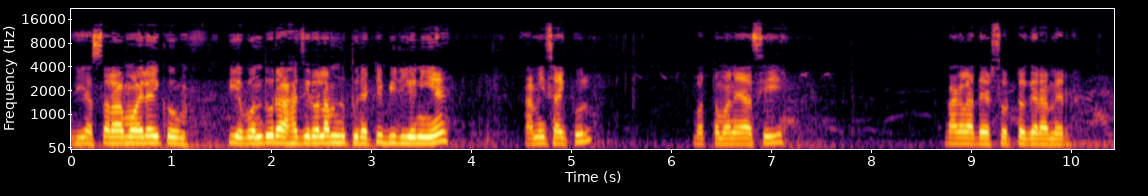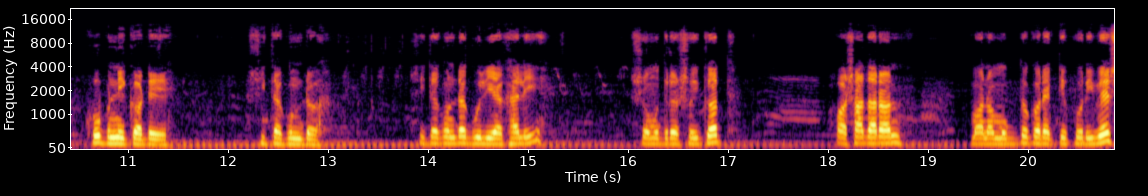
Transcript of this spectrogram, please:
আসসালামু আলাইকুম। প্রিয় বন্ধুরা, হাজির হলাম নতুন একটি ভিডিও নিয়ে। আমি সাইফুল। বর্তমানে আছি বাংলাদেশ চট্টগ্রামের খুব নিকটে সীতাকুণ্ড। সীতাকুণ্ড, গুলিয়াখালী, সমুদ্র সৈকত। অসাধারণ, মনোমুগ্ধকর একটি পরিবেশ।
